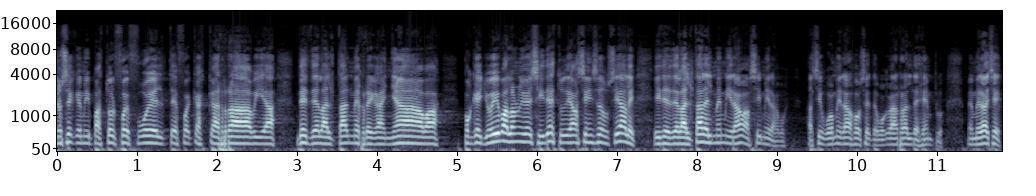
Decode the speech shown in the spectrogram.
Yo sé que mi pastor fue fuerte, fue cascarrabia, desde el altar me regañaba, porque yo iba a la universidad, estudiaba ciencias sociales, y desde el altar él me miraba así, mira, así voy a mirar, José, te voy a agarrar de ejemplo. Me miraba y dice,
